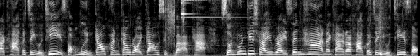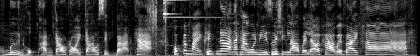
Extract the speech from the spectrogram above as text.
ราคาก็จะอยู่ที่ 29,990 บาทค่ะ ส่วนรุ่นที่ใช้ Ryzen 5 นะคะราคาก็จะอยู่ที่ 26,990 บาทค่ะ พบกันใหม่คลิปหน้านะคะ วันนี้ซื้อชิงลาไปแล้วค่ะ บ๊ายบายค่ะ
